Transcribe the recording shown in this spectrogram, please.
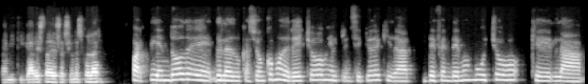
para mitigar esta deserción escolar? Partiendo de, de la educación como derecho en el principio de equidad, defendemos mucho que la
